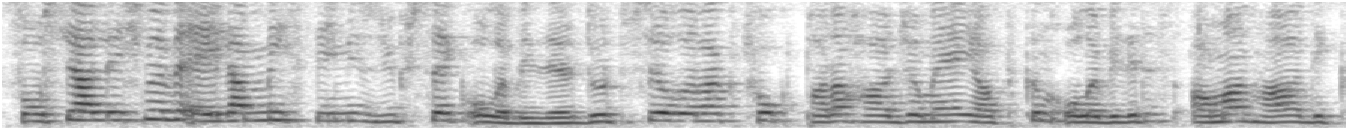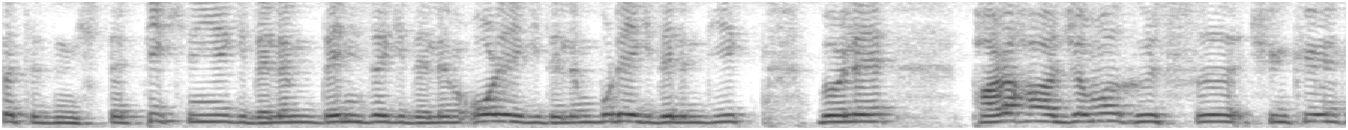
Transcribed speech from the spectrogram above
Sosyalleşme ve eğlenme isteğimiz yüksek olabilir. Dürtüsel olarak çok para harcamaya yatkın olabiliriz. Aman ha dikkat edin işte pikniğe gidelim, denize gidelim, oraya gidelim, buraya gidelim diye böyle para harcama hırsı. Çünkü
